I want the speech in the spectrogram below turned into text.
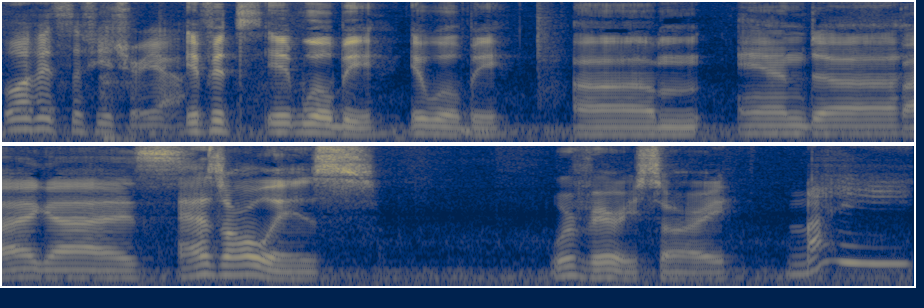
well, if it's the future, yeah. If it's, it will be. It will be. Um, and uh, Bye, guys. as always, We're very sorry. Bye.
